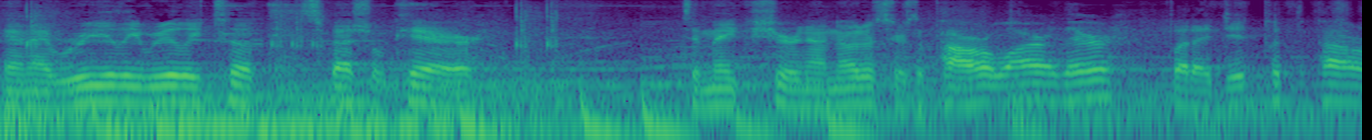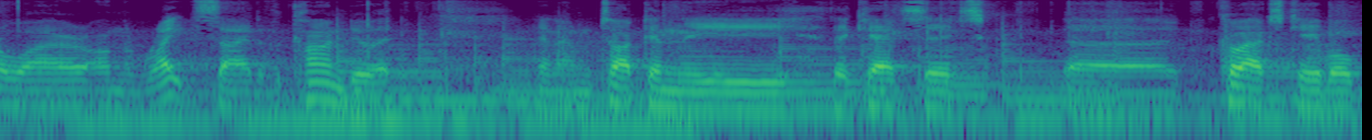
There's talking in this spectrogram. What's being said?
And I really, really took special care to make sure. Now notice there's a power wire there, but I did put the power wire on the right side of the conduit. And I'm tucking the, the Cat 6 uh, coax cable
